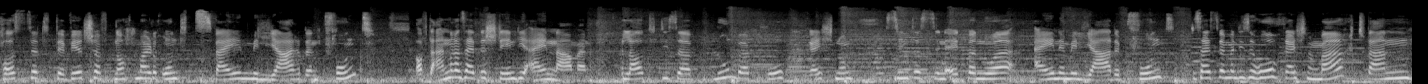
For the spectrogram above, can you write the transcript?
kostet der Wirtschaft nochmal rund 2 Milliarden Pfund. Auf der anderen Seite stehen die Einnahmen. Laut dieser Bloomberg-Hochrechnung sind das in etwa nur eine Milliarde Pfund. Das heißt, wenn man diese Hochrechnung macht, dann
